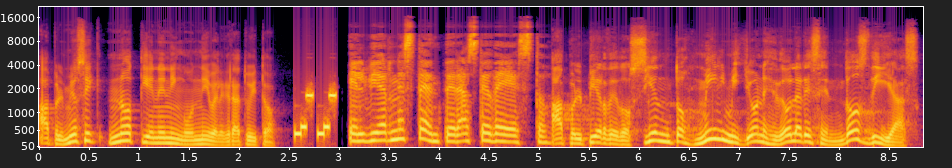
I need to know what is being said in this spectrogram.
Apple Music no tiene ningún nivel gratuito. El viernes te enteraste de esto. Apple pierde 200 mil millones de dólares en dos días.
